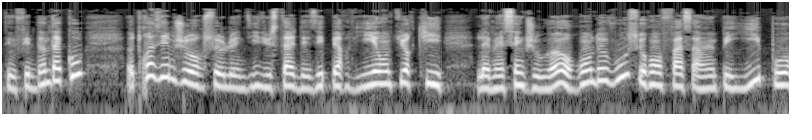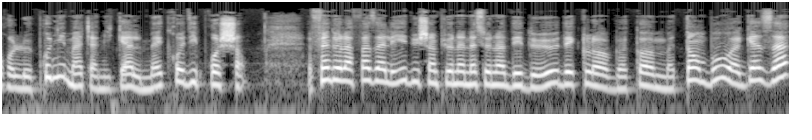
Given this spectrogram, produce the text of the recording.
Théophile Dantakou. Euh, troisième jour ce lundi du stade des éperviers en Turquie. Les 25 joueurs au rendez-vous seront face à un pays pour le premier match amical mercredi prochain. Fin de la phase allée du championnat national des deux, des clubs comme Tambo, Gaza,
